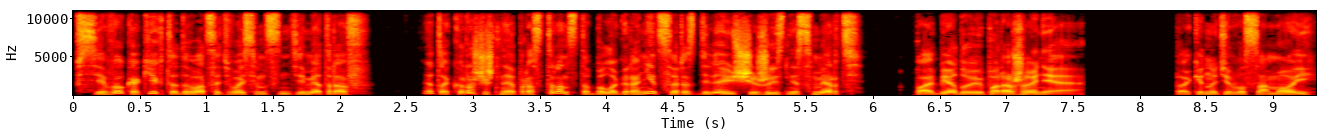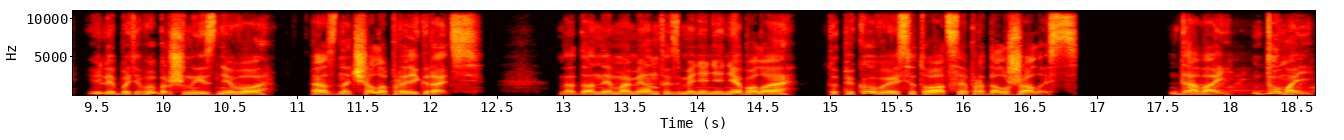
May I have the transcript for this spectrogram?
Всего каких-то 28 сантиметров. Это крошечное пространство было границей, разделяющей жизнь и смерть, победу и поражение. Покинуть его самой или быть выброшенной из него означало проиграть. На данный момент изменений не было, тупиковая ситуация продолжалась. «Давай, думай,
